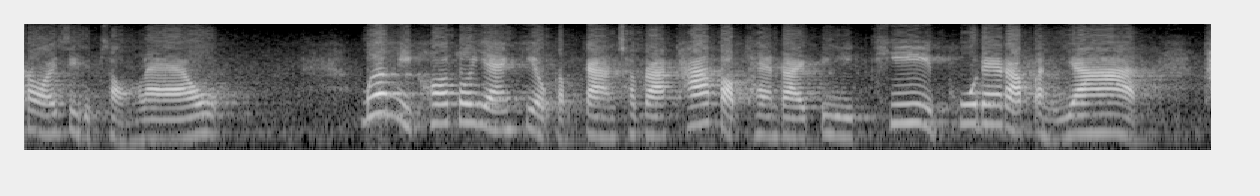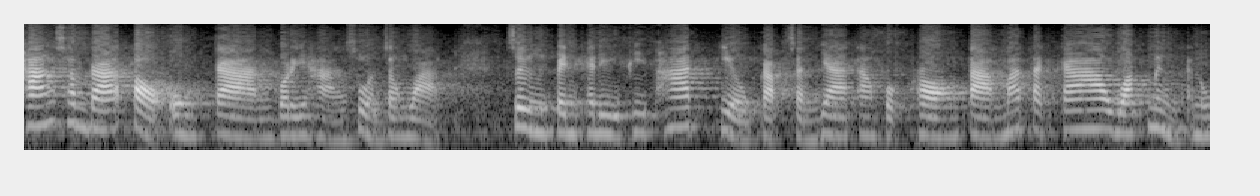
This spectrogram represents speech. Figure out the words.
2542 แล้ว เมื่อมีข้อโต้แย้งเกี่ยวกับการชำระค่าตอบแทนรายปีที่ผู้ได้รับอนุญาต ค้างชำระต่อองค์การบริหารส่วนจังหวัด จึงเป็นคดีพิพาทเกี่ยวกับสัญญาทางปกครองตามมาตรา 9 วรรคหนึ่งอนุ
